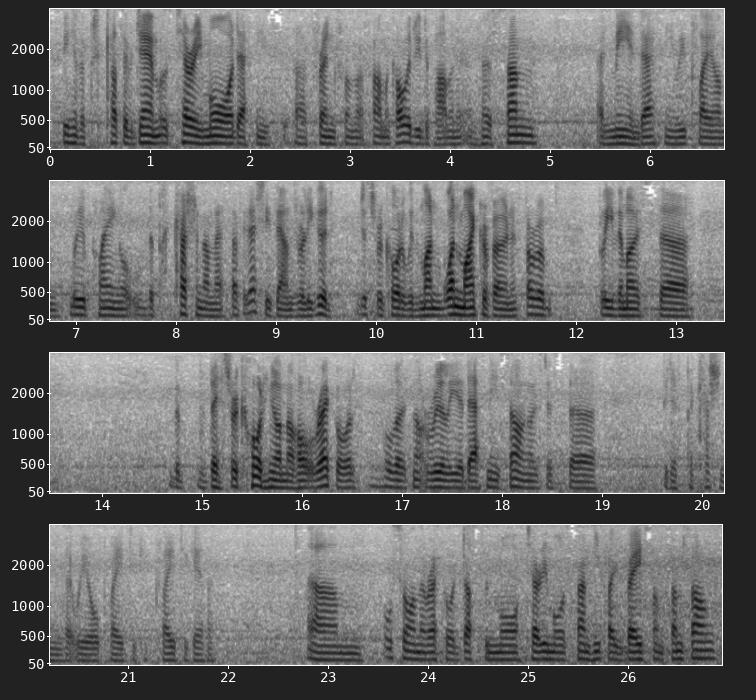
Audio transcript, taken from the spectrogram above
speaking of the percussive jam, it was Terry Moore, Dafni's uh, friend from the pharmacology department, and her son and me and Dafni, we play on, we were playing all the percussion on that stuff. It actually sounds really good. Just recorded with one, one microphone. It's probably the most, uh, the, the, best recording on the whole record. Although it's not really a Dafni song, it was just a bit of percussion that we all played to played together. Um, also on the record, Dustin Moore, Terry Moore's son. He plays bass on some songs,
